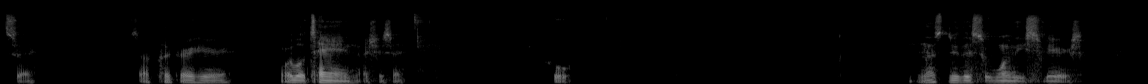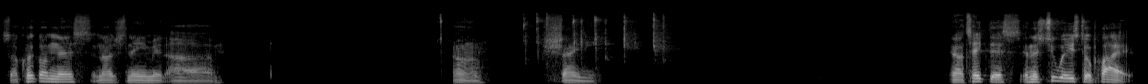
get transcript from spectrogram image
let's say. So I'll click right here, or a little tan, I should say. Cool. And let's do this with one of these spheres. So I'll click on this and I'll just name it, uh, I don't know, shiny. And I'll take this, and there's two ways to apply it.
